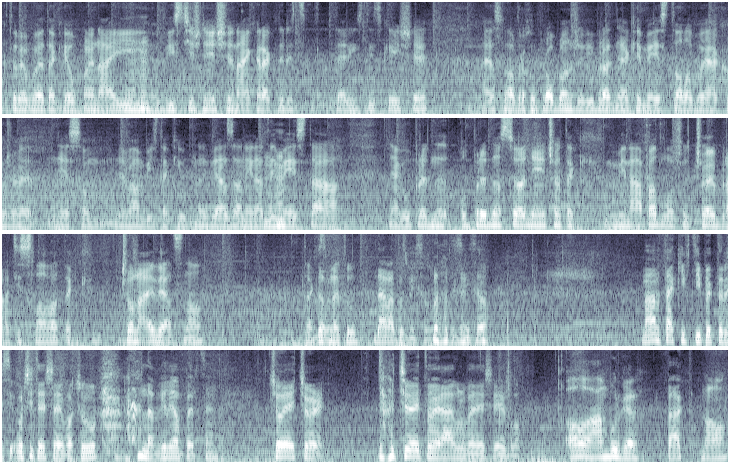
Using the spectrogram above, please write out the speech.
ktoré bude také úplne najvýstižnejšie, najcharakteristickejšie. A ja som mal trochu problém, že vybrať nejaké miesto, lebo ja akože nie som, nemám byť taký úplne viazaný na tie Mhm. miesta a nejak upredne, niečo, tak mi nápadlo, že čo je Bratislava, tak čo najviac, no. Tak Dobre. sme tu. Dáva to zmysel, dáva to zmysel. Mám taký vtipek, ktorý si určite ešte nepočul, na milión percent. Čo je, čo je? Čo je tvoje najobľúbenejšie jedlo? O, hamburger. Fakt? No.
